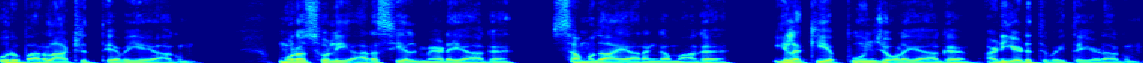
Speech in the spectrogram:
ஒரு வரலாற்று தேவையே ஆகும். முரசொலி அரசியல் மேடையாக சமுதாய அரங்கமாக இலக்கிய பூஞ்சோலையாக அடியெடுத்து வைத்த ஏடாகும்.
